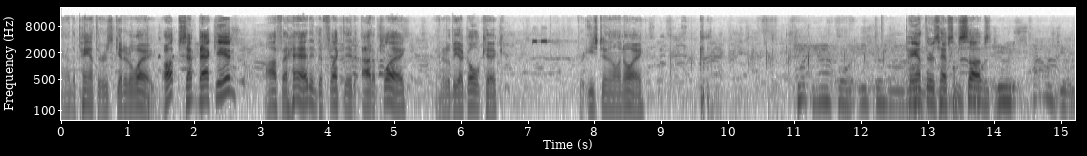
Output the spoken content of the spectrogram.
And the Panthers get it away. Up, sent back in, off ahead, and deflected out of play. And it'll be a goal kick for Eastern Illinois. Checking in for Eastern Illinois. Panthers have some subs. Jude Spallinger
